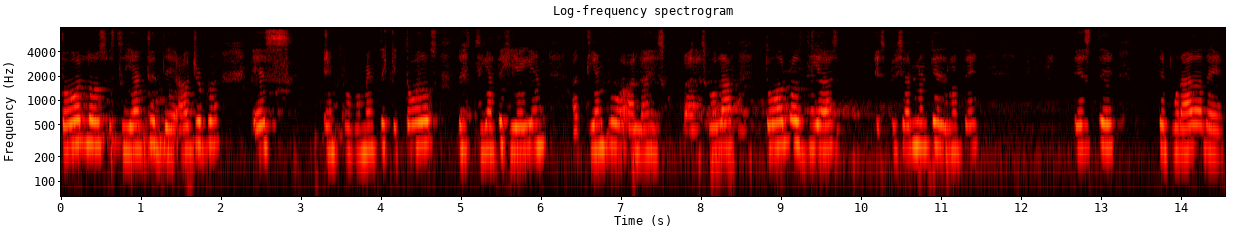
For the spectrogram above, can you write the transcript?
todos los estudiantes de álgebra es importante que todos los estudiantes lleguen a tiempo a la, escuela todos los días, especialmente durante esta temporada de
